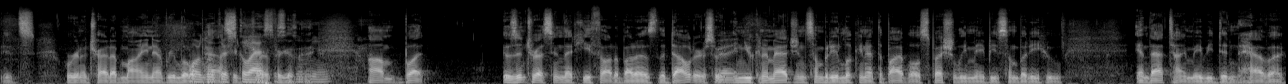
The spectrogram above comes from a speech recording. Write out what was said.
it's we're going to try to mine every little Or passage. try to figure- scholasticism, yeah. Um, but it was interesting that he thought about it as the doubter. So, Right. and you can imagine somebody looking at the Bible, especially maybe somebody who, in that time, maybe didn't have a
